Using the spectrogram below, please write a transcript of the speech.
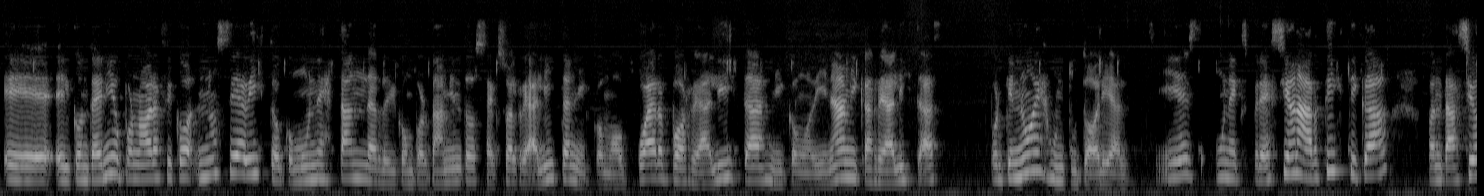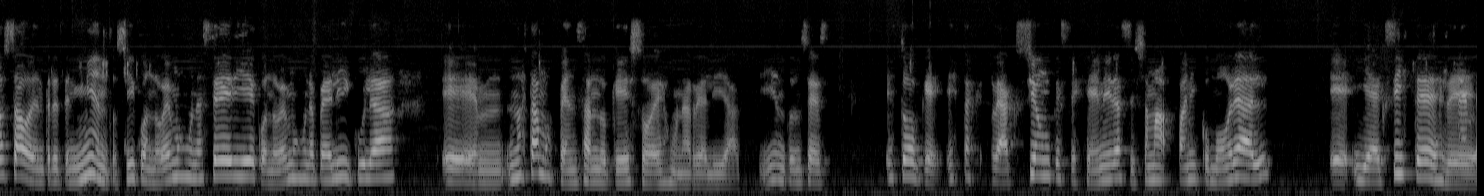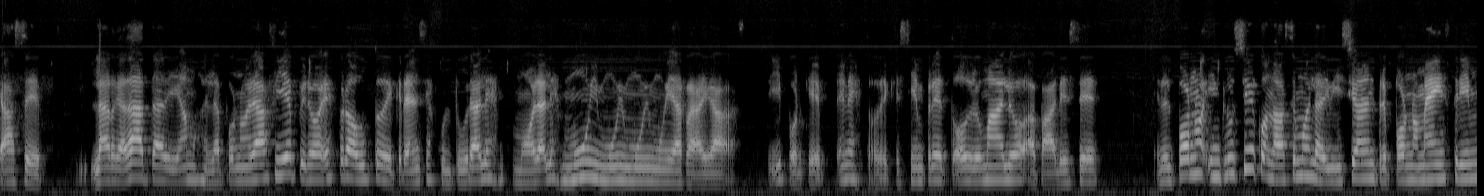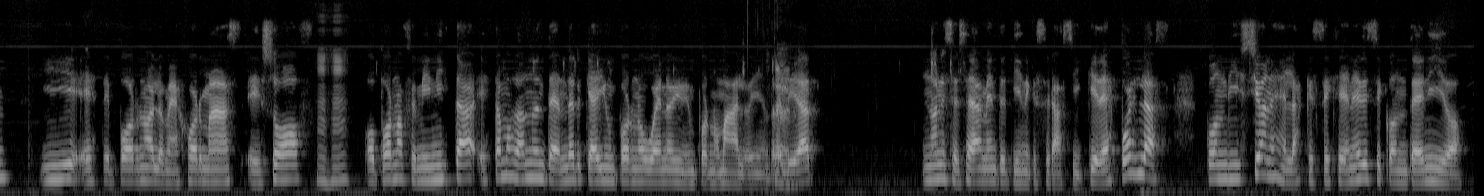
eh, el contenido pornográfico no sea visto como un estándar del comportamiento sexual realista, ni como cuerpos realistas, ni como dinámicas realistas, porque no es un tutorial, es una expresión artística fantasiosa o de entretenimiento. ¿sí? Cuando vemos una serie, cuando vemos una película, Em, no estamos pensando que eso es una realidad. ¿sí? Entonces, esto que, esta reacción que se genera se llama pánico moral eh, y existe desde hace larga data, digamos, en la pornografía, pero es producto de creencias culturales, morales muy, muy, muy, muy arraigadas. ¿sí? Porque en esto, de que siempre todo lo malo aparece en el porno, inclusive cuando hacemos la división entre porno mainstream, y este porno a lo mejor más eh, soft o porno feminista, estamos dando a entender que hay un porno bueno y un porno malo y en realidad no necesariamente tiene que ser así. Que después las condiciones en las que se genere ese contenido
